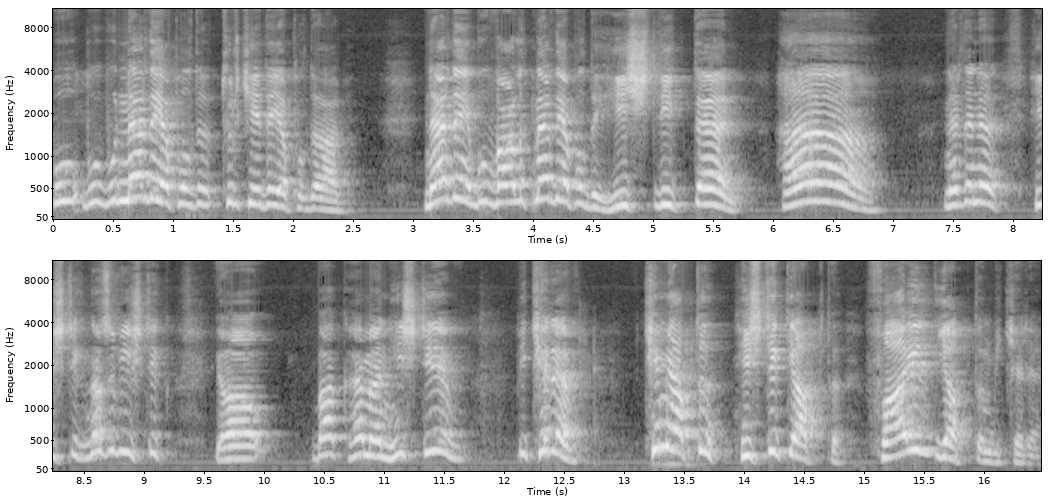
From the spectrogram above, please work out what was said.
Bu, bu, bu nerede yapıldı? Türkiye'de yapıldı abi. Nerede? Bu varlık nerede yapıldı? Hiçlikten. Ha. Nerede ne? Hiçlik. Nasıl bir hiçlik? Ya bak hemen hiçliği bir kere kim yaptı? Hiçlik yaptı. Fail yaptın bir kere.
